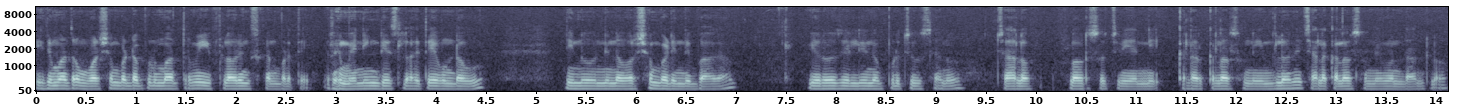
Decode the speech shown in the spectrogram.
ఇది మాత్రం వర్షం పడ్డప్పుడు మాత్రమే ఈ ఫ్లవరింగ్స్ కనబడతాయి. రిమైనింగ్ డేస్లో అయితే ఉండవు. నేను నిన్న వర్షం పడింది బాగా. ఈరోజు వెళ్ళినప్పుడు చూశాను. చాలా ఫ్లవర్స్ వచ్చినాయి అన్ని. కలర్ కలర్స్ ఉన్నాయి. ఇందులోనే చాలా కలర్స్ ఉన్నాయి మన దాంట్లో.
